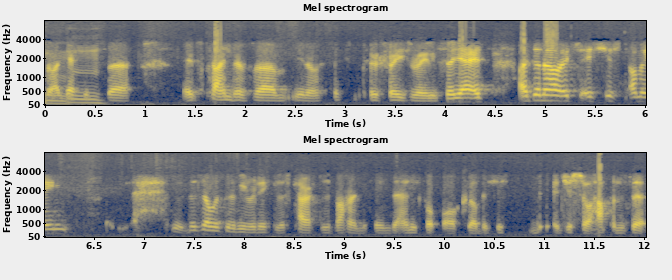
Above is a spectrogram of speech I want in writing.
So I guess Mm. it's uh, it's kind of um, you know six two threes really. So yeah, it's I don't know. It's it's just I mean, there's always going to be ridiculous characters behind the scenes at any football club. It's just it just so happens that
